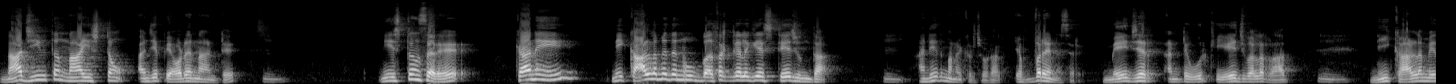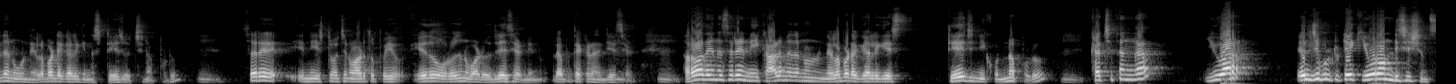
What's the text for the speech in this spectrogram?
నా జీవితం నా ఇష్టం అని చెప్పి ఎవడన్నా అంటే నీ ఇష్టం సరే కానీ నీ కాళ్ళ మీద నువ్వు బతకగలిగే స్టేజ్ ఉందా? అనేది మనం ఇక్కడ చూడాలి. ఎవరైనా సరే మేజర్ అంటే ఊరికి ఏజ్ వల్ల రాదు. నీ కాళ్ళ మీద నువ్వు నిలబడగలిగిన స్టేజ్ వచ్చినప్పుడు సరే నీ ఇష్టం వచ్చిన వాడితో పోయి ఏదో రోజున వాడు వదిలేశాడు నేను లేకపోతే ఎక్కడైనా చేశాడు. తర్వాత అయినా సరే నీ కాళ్ళ మీద నువ్వు నిలబడగలిగే స్టేజ్ నీకు ఉన్నప్పుడు. ఖచ్చితంగా you are eligible to take your own decisions.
